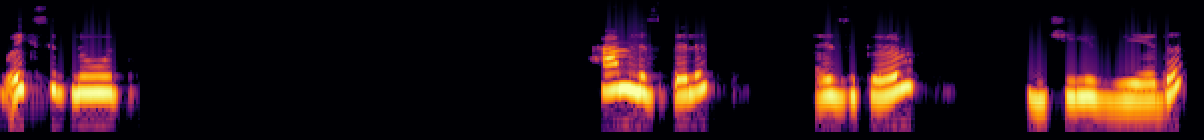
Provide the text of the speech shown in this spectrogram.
و explode. هعمل split as curve ونشيل الزيادة.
